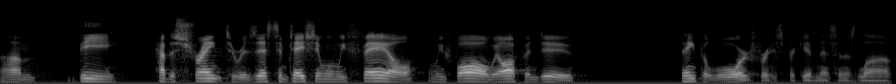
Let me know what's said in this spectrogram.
um, be have the strength to resist temptation when we fail, when we fall, and we often do. Thank the Lord for his forgiveness and his love.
